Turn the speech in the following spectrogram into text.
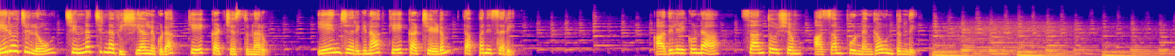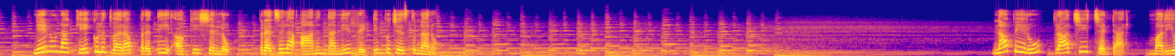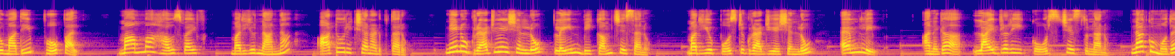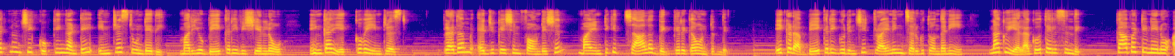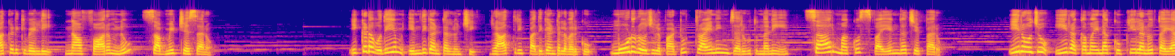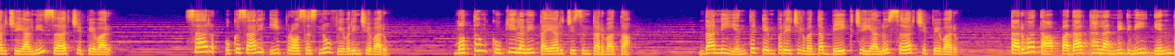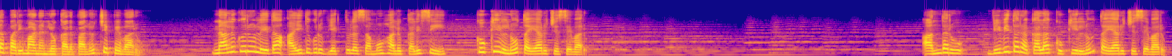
ఈ రోజుల్లో చిన్న చిన్న విషయాలను కూడా కేక్ కట్ చేస్తున్నారు. ఏం జరిగినా కేక్ కట్ చేయడం తప్పనిసరి. అది లేకుండా సంతోషం అసంపూర్ణంగా ఉంటుంది. నేను నా కేకుల ద్వారా ప్రతి అకేషన్లో ప్రజల ఆనందాన్ని రెట్టింపు చేస్తున్నాను. నా పేరు ప్రాచీ చెడ్డార్. మరియు మాది భోపాల్. మా అమ్మ హౌస్ వైఫ్ మరియు నాన్న ఆటో రిక్షా నడుపుతారు. నేను గ్రాడ్యుయేషన్లో ప్లెయిన్ బీకామ్ చేశాను. మరియు పోస్ట్ గ్రాడ్యుయేషన్లో ఎంలిబ్ అనగా లైబ్రరీ కోర్స్ చేస్తున్నాను. నాకు మొదటి నుంచి కుకింగ్ అంటే ఇంట్రెస్ట్ ఉండేది. మరియు బేకరీ విషయంలో ఇంకా ఎక్కువ ఇంట్రెస్ట్. ప్రథమ్ ఎడ్యుకేషన్ ఫౌండేషన్ మా ఇంటికి చాలా దగ్గరగా ఉంటుంది. ఇక్కడ బేకరీ గురించి ట్రైనింగ్ జరుగుతోందని నాకు ఎలాగో తెలిసింది. కాబట్టి నేను అక్కడికి వెళ్ళి నా ఫారంను సబ్మిట్ చేశాను. ఇక్కడ ఉదయం ఎనిమిది గంటల నుంచి రాత్రి పది గంటల వరకు మూడు రోజుల పాటు ట్రైనింగ్ జరుగుతుందని సార్ మాకు స్వయంగా చెప్పారు. ఈరోజు ఈ రకమైన కుకీలను తయారు చేయాలని సార్ చెప్పేవారు. సార్ ఒకసారి ఈ ప్రాసెస్ను వివరించేవారు. మొత్తం కుకీలని తయారు చేసిన తర్వాత దాన్ని ఎంత టెంపరేచర్ వద్ద బేక్ చేయాలో సార్ చెప్పేవారు. తర్వాత పదార్థాలన్నిటినీ ఎంత పరిమాణంలో కలపాలో చెప్పేవారు. నలుగురు లేదా ఐదుగురు వ్యక్తుల సమూహాలు కలిసి కుకీలను తయారు చేసేవారు. అందరూ వివిధ రకాల కుకీలను తయారు చేసేవారు.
